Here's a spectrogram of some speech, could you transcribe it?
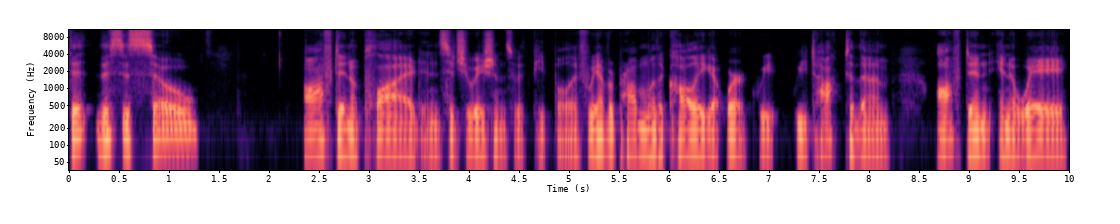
th- this is so often applied in situations with people. If we have a problem with a colleague at work, we, we talk to them often in a way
